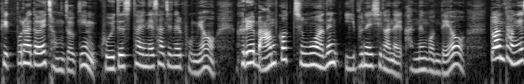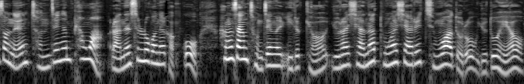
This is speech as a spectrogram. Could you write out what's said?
빅브라더의 정적인 골드스타인의 사진을 보며 그를 마음껏 증오하는 2분의 시간을 갖는 건데요. 또한 당에서는 전쟁은 평화라는 슬로건을 갖고 항상 전쟁을 일으켜 유라시아나 동아시아를 증오하도록 유도해요.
